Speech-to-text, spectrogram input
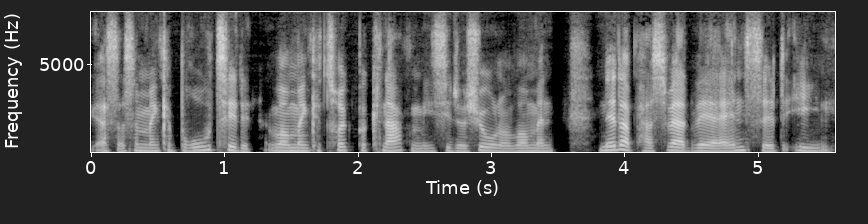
altså, som man kan bruge til det, hvor man kan trykke på knappen i situationer, hvor man netop har svært ved at ansætte en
